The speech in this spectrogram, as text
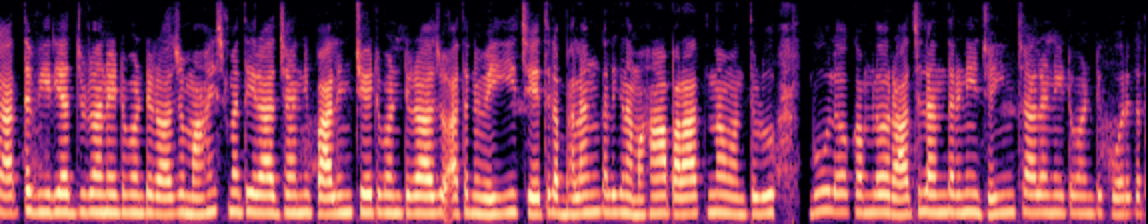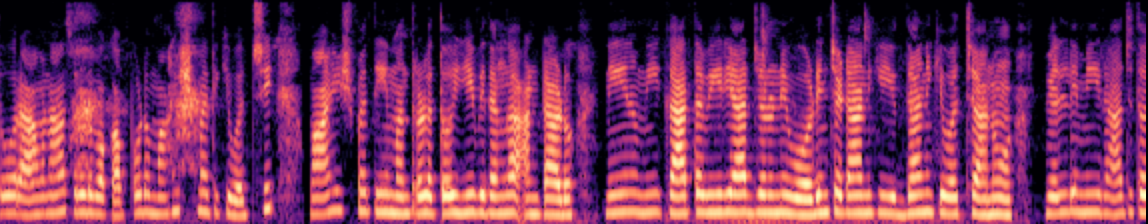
కార్తవీర్యార్జుడు అనేటువంటి రాజు మహిష్మతి రాజ్యాన్ని పాలించేటువంటి రాజు. అతను వెయ్యి చేతుల బలం కలిగిన మహాపరాత్మవంతుడు. భూలోకంలో రాజులందరినీ జయించాలనేటువంటి కోరికతో రావణాసురుడు ఒకప్పుడు మహిష్మతికి వచ్చి మహిష్మతి మంత్రులతో ఈ విధంగా అంటాడు నేను మీ కార్తవీర్యార్జునుని ఓడించడానికి యుద్ధానికి వచ్చాను. వెళ్ళి మీ రాజుతో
